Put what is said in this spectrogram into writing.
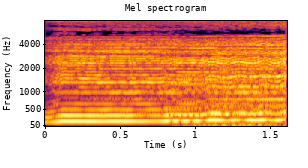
Mm-hmm.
